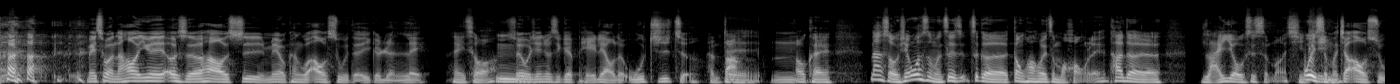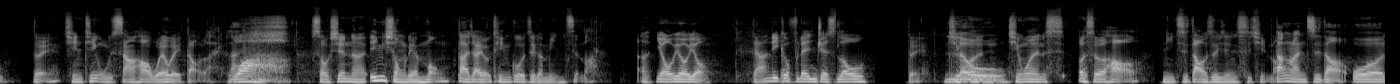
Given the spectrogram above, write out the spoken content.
没错。然后因为二十二号是没有看过奥数的一个人类，没错，嗯、所以我今天就是一个陪聊的无知者，很棒。嗯，OK。那首先，为什么这这个动画会这么红嘞？它的来由是什么？请为什么叫奥数？对，请听五十三号娓娓道来。来哇，首先呢，英雄联盟大家有听过这个名字吗？呃，有有有，League of Legends low。对，请问，请问二十二号，你知道这件事情吗？当然知道，我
